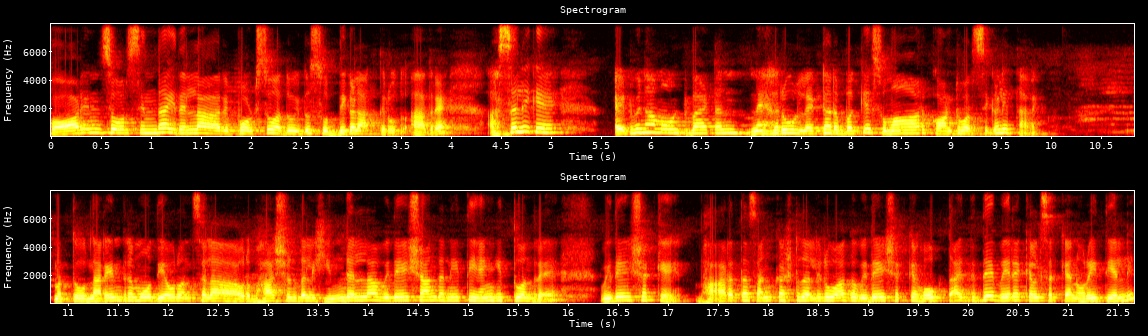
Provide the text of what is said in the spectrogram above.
ಫಾರಿನ್ ಸೋರ್ಸಿಂದ ಇದೆಲ್ಲ ರಿಪೋರ್ಟ್ಸು ಅದು ಇದು ಸುದ್ದಿಗಳಾಗ್ತಿರೋದು. ಆದರೆ ಅಸಲಿಗೆ ಎಡ್ವಿನಾ ಮೌಂಟ್ ಬ್ಯಾಟನ್ ನೆಹರು ಲೆಟರ್ ಬಗ್ಗೆ ಸುಮಾರು ಕಾಂಟ್ರವರ್ಸಿಗಳಿದ್ದಾವೆ ಮತ್ತು ನರೇಂದ್ರ ಮೋದಿ ಅವರು ಒಂದ್ಸಲ ಅವರ ಭಾಷಣದಲ್ಲಿ ಹಿಂದೆಲ್ಲ ವಿದೇಶಾಂಗ ನೀತಿ ಹೆಂಗಿತ್ತು ಅಂದರೆ ವಿದೇಶಕ್ಕೆ, ಭಾರತ ಸಂಕಷ್ಟದಲ್ಲಿರುವಾಗ ವಿದೇಶಕ್ಕೆ ಹೋಗ್ತಾ ಇದ್ದಿದ್ದೇ ಬೇರೆ ಕೆಲಸಕ್ಕೆ ಅನ್ನೋ ರೀತಿಯಲ್ಲಿ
